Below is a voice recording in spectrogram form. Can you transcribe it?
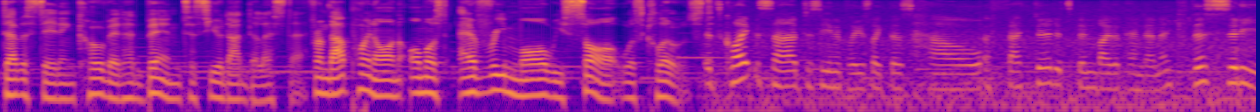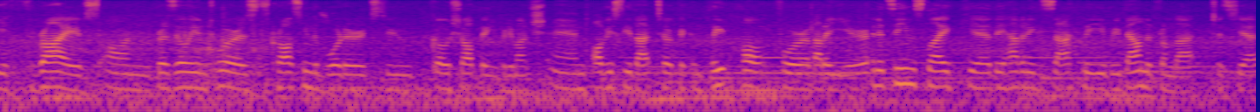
devastating COVID had been to Ciudad del Este. From that point on, almost every mall we saw was closed. It's quite sad to see in a place like this how affected it's been by the pandemic. This city thrives on Brazilian tourists crossing the border to go shopping pretty much and obviously that took a complete halt for about a year and it seems like yeah, they haven't exactly rebounded from that just yet.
